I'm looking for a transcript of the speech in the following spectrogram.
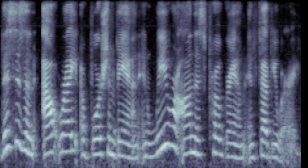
This is an outright abortion ban. And we were on this program in February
